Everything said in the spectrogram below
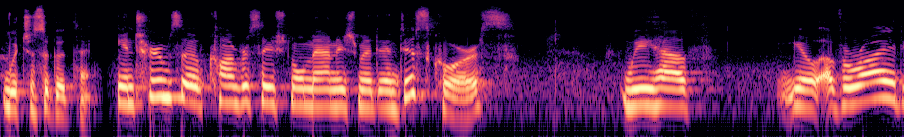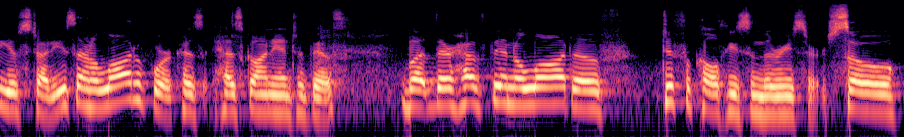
which is a good thing. In terms of conversational management and discourse, we have you know, a variety of studies, and a lot of work has, has gone into this, but there have been a lot of difficulties in the research. So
